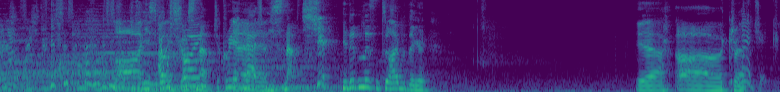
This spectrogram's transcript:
renouncing This is Oh, he's I got was he's gonna trying snap. to create yeah, yeah, magic. he snapped. Shit! He didn't listen to Heimerdinger. Yeah. Ah, crap. Magic.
